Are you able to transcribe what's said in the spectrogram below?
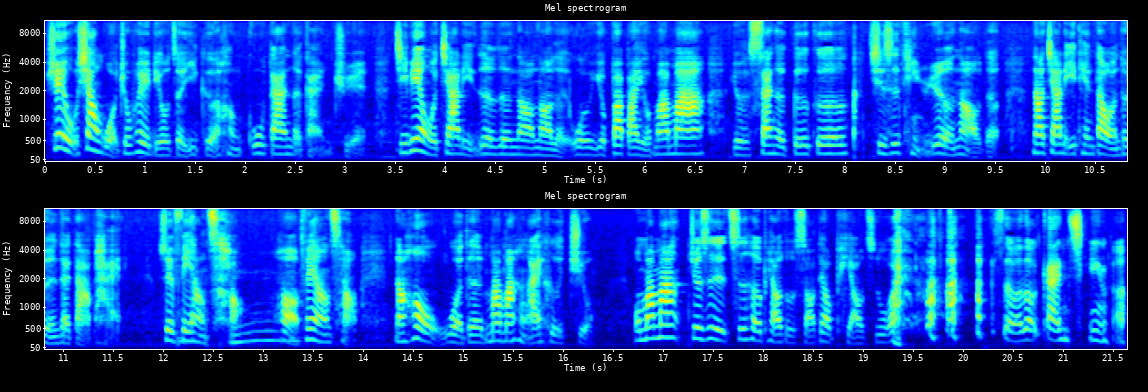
所以我像我就会留着一个很孤单的感觉。即便我家里热热闹闹的，我有爸爸有妈妈，有三个哥哥，其实挺热闹的。那家里一天到晚都有人在打牌。所以非常吵，哈、嗯，非常吵。然后我的妈妈很爱喝酒，我妈妈就是吃喝嫖赌，少掉嫖之外，什么都干净了。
